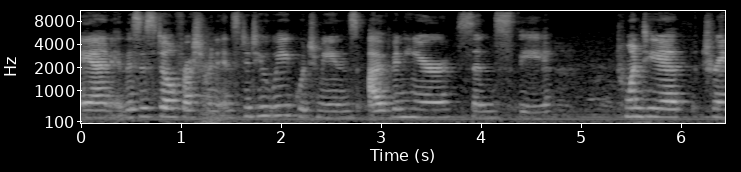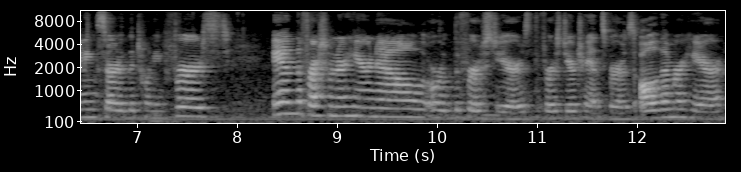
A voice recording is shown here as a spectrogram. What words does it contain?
and this is still Freshman Institute Week, which means I've been here since the 20th, training started the 21st, and the freshmen are here now, or the first years, the first year transfers. All of them are here.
